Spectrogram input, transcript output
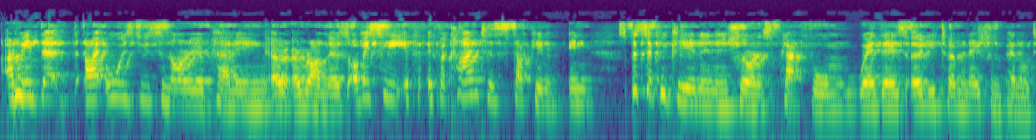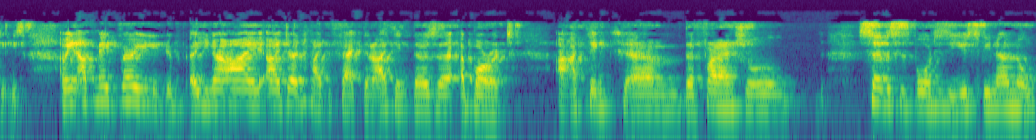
I mean that I always do scenario planning around those. Obviously, if, if a client is stuck in, in specifically in an insurance platform where there's early termination penalties, I mean I've made very you know I, I don't hide the fact that I think those are abhorrent. I think um, the financial services board, as it used to be known, or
